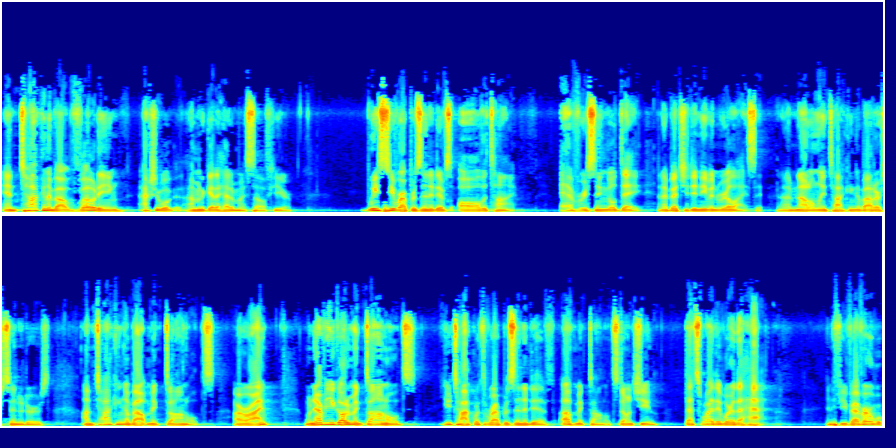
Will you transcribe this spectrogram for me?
And talking about voting, actually, well, I'm going to get ahead of myself here. We see representatives all the time every single day. And I bet you didn't even realize it. And I'm not only talking about our senators, I'm talking about McDonald's. All right? Whenever you go to McDonald's, you talk with the representative of McDonald's, don't you? That's why they wear the hat. And if you've ever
